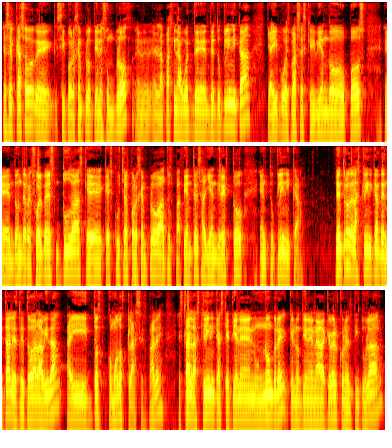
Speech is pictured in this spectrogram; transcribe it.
Es el caso de si, por ejemplo, tienes un blog en, la página web de, tu clínica y ahí pues vas escribiendo posts eh, donde resuelves dudas que, que escuchas, por ejemplo, a tus pacientes allí en directo en tu clínica. Dentro de las clínicas dentales de toda la vida hay dos, como dos clases, ¿vale? Están las clínicas que tienen un nombre que no tiene nada que ver con el titular,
